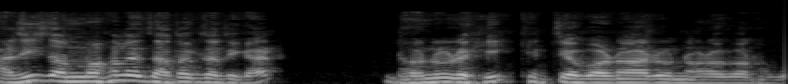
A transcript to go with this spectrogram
আজি জন্ম হ'লে জাতক জাতিকাৰ ধনু ৰাশি ক্ষেত্ৰীয় বৰ্ণ আৰু নৰগণ হ'ব।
